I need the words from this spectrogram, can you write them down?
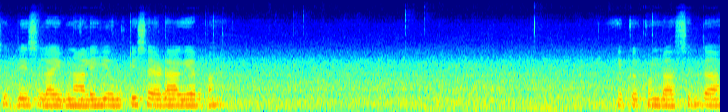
ਸਿੱਧੀ ਸਿਲਾਈ ਬਣਾ ਲਈ ਜੀ ਉਲਟੀ ਸਾਈਡ ਆ ਗਏ ਆਪਾਂ। ਇੱਕ ਕੁੰਡਾ ਸਿੱਧਾ,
